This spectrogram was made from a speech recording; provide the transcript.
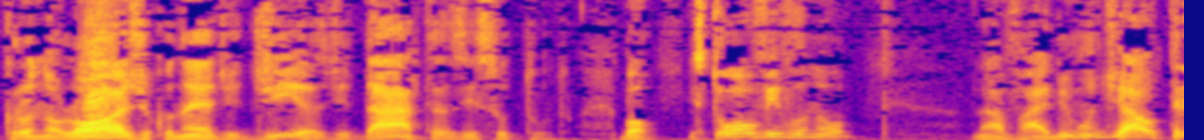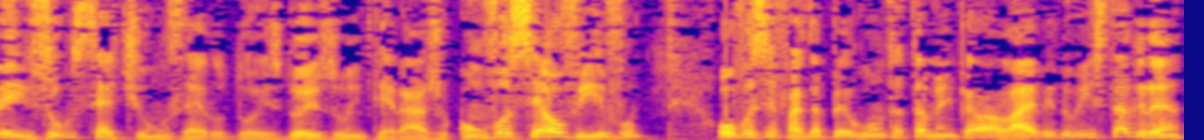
cronológico, né, de dias, de datas, isso tudo. Bom, estou ao vivo no na Vibe Mundial 31710221, interajo com você ao vivo, ou você faz a pergunta também pela live do Instagram.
